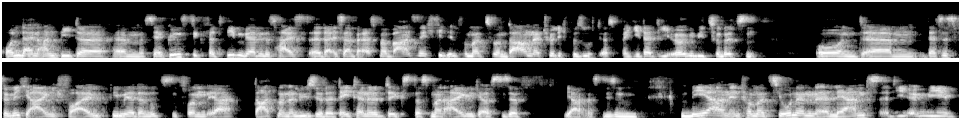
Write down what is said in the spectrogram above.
Online-Anbieter ähm, sehr günstig vertrieben werden. Das heißt, äh, da ist einfach erstmal wahnsinnig viel Information da und natürlich versucht erstmal jeder, die irgendwie zu nutzen. Und ähm, das ist für mich eigentlich vor allem primär der Nutzen von ja, Datenanalyse oder Data Analytics, dass man eigentlich aus dieser ja, aus diesem Mehr an Informationen äh, lernt, die irgendwie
